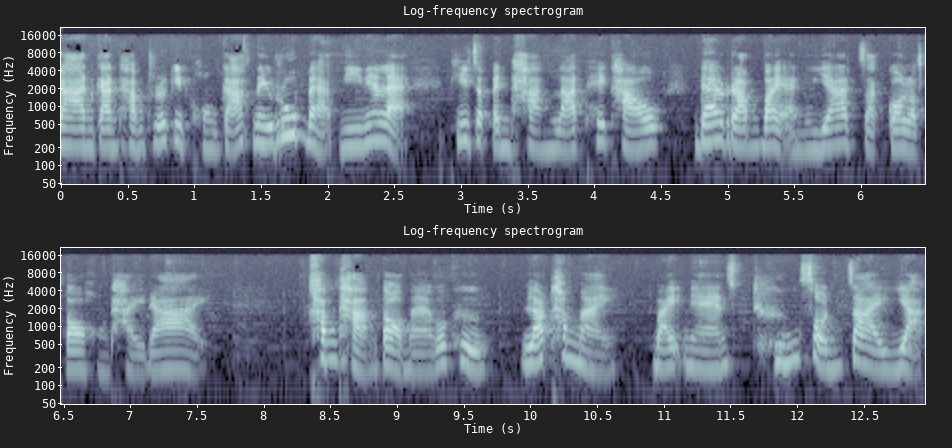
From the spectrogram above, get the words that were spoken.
การณ์การทำธุรกิจของกราฟในรูปแบบนี้เนี่ยแหละ ที่จะเป็นทางลัดให้เขาได้รับใบอนุญาตจากกรตของไทยได้คำถามต่อมาก็คือ แล้วทำไม Binance ถึงสนใจอยาก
